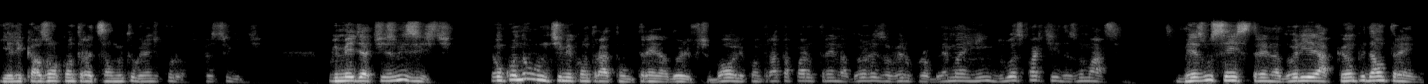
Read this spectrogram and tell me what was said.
e ele causa uma contradição muito grande por outro. É o seguinte, o imediatismo existe. Então, quando um time contrata um treinador de futebol, ele contrata para o treinador resolver o problema em duas partidas, no máximo. Mesmo sem esse treinador ir a campo e dar um treino.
